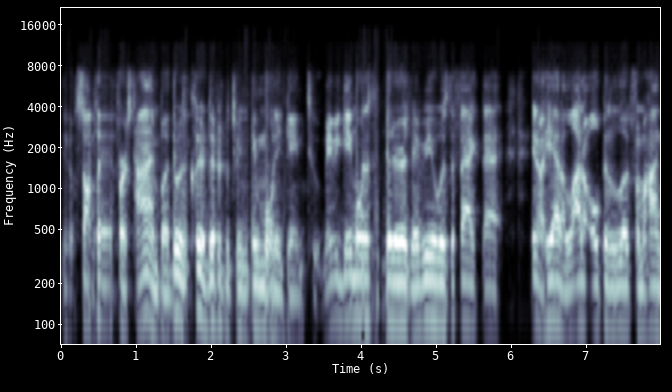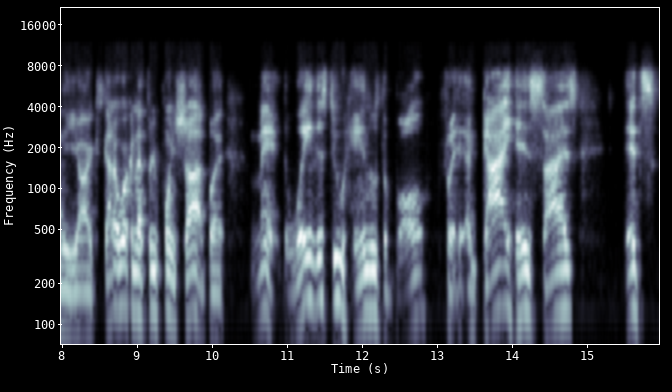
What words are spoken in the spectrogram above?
you know saw him play the first time. But there was a clear difference between game one and game two. Maybe game one is the bitters. Maybe it was the fact that you know he had a lot of open looks from behind the arc. He's got to work on that three point shot. But man, the way this dude handles the ball for a guy his size, it's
